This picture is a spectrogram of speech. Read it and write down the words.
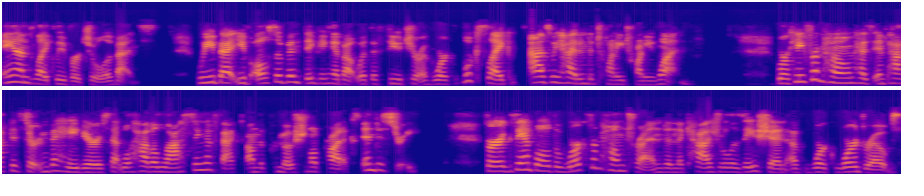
and likely virtual events. We bet you've also been thinking about what the future of work looks like as we head into 2021. Working from home has impacted certain behaviors that will have a lasting effect on the promotional products industry. For example, the work from home trend and the casualization of work wardrobes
